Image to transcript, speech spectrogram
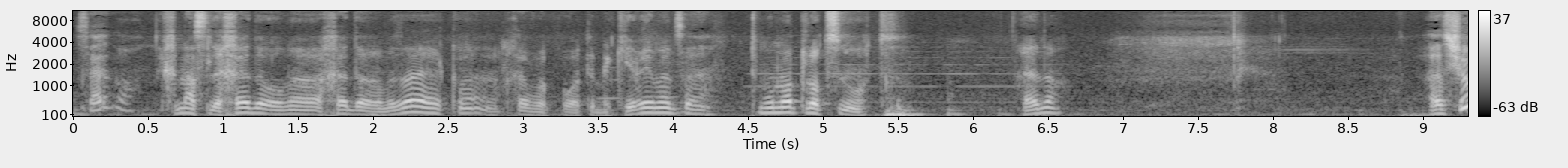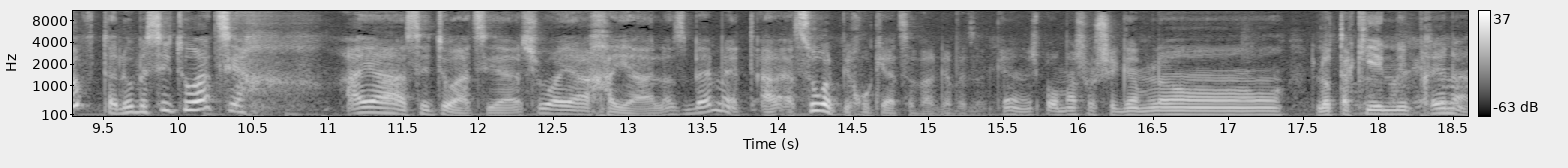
בסדר, נכנס לחדר, הוא אומר, החדר וזה, חבר'ה פה, אתם מכירים את זה? תמונות לא צנועות, בסדר? אז שוב, תלוי בסיטואציה. היה סיטואציה שהוא היה חייל, אז באמת, אסור על פי חוקי הצבא אגב את זה, כן? יש פה משהו שגם לא, לא תקין מבחינה.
